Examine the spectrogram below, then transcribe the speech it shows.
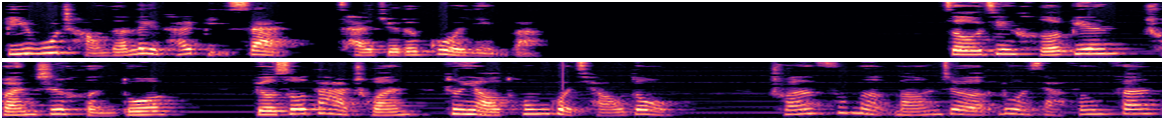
比武场的擂台比赛，才觉得过瘾吧。走进河边，船只很多，有艘大船正要通过桥洞，船夫们忙着落下风帆，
